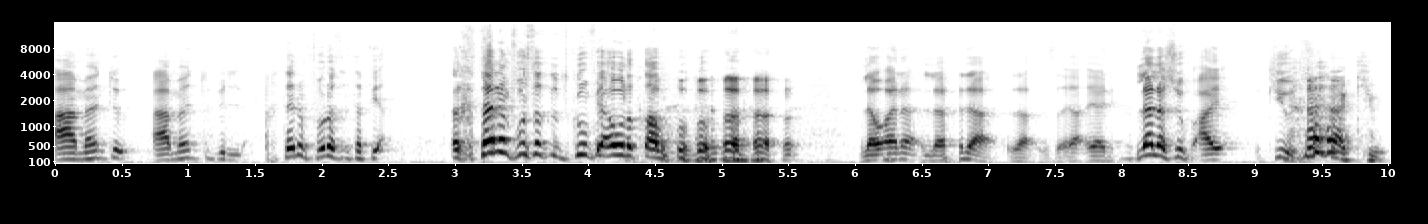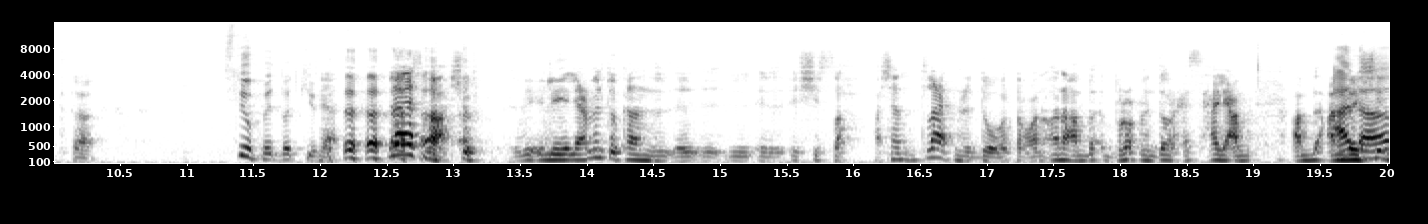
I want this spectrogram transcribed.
آمنت آمنت بال اغتنم فرص أنت في اغتنم فرصة إنه تكون في أول الطابور لو أنا لا لا لا يعني لا لا شوف cute و... cute آه. stupid but cute لا اسمع شوف اللي اللي عملته كان ال- ال- ال- الشيء الصح. عشان طلعت من الدور طبعا أنا عم بروح من الدور أحس حالي عم عم عم بشد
